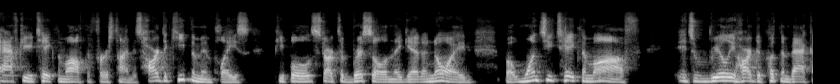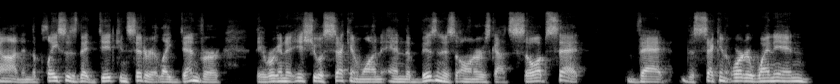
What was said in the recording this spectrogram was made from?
after you take them off the first time. It's hard to keep them in place. People start to bristle and they get annoyed, but once you take them off, it's really hard to put them back on. And the places that did consider it, like Denver, they were going to issue a second one, and the business owners got so upset that the second order went in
